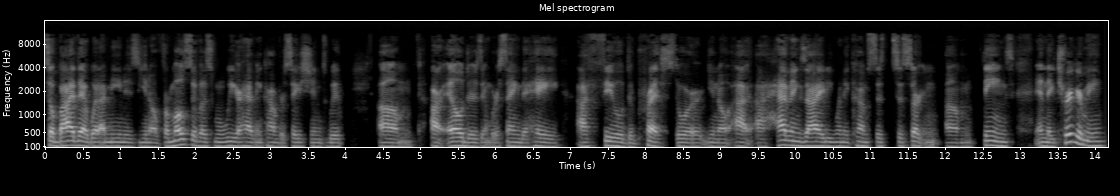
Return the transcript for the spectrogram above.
So by that, what I mean is, you know, for most of us, when we are having conversations with um, our elders and we're saying that, hey, I feel depressed or you know I, I have anxiety when it comes to, to certain um, things and they trigger me,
